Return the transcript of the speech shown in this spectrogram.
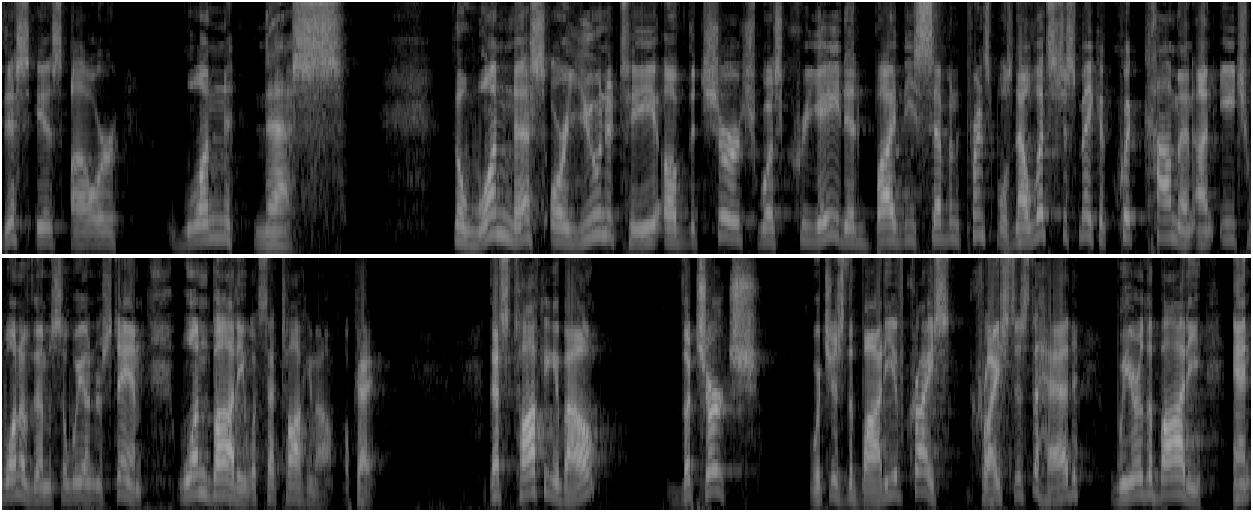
This is our oneness. The oneness or unity of the church was created by these seven principles. Now, let's just make a quick comment on each one of them so we understand. One body, what's that talking about? Okay. That's talking about the church, which is the body of Christ. Christ is the head, we are the body, and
